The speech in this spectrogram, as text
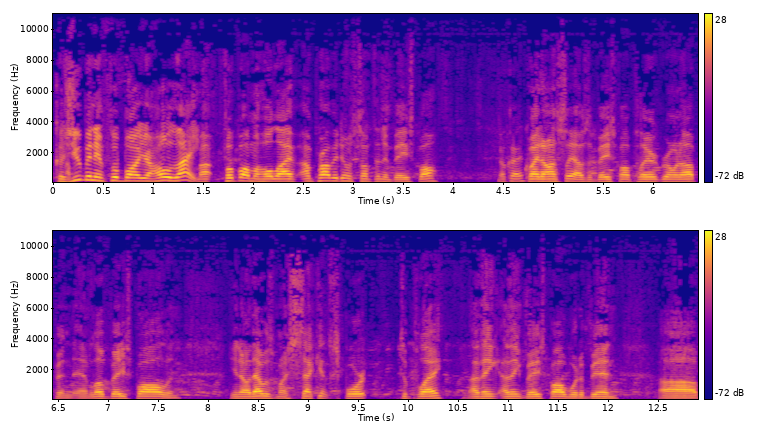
Because you've been in football your whole life. My, football my whole life. I'm probably doing something in baseball. Okay. quite honestly, I was a baseball player growing up and, and loved baseball, and you know that was my second sport to play. I think I think baseball would have been uh,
